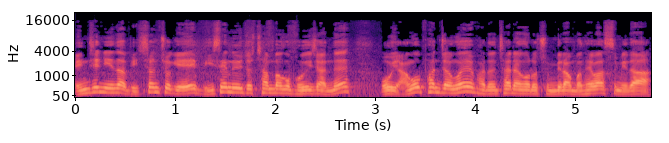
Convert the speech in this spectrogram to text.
엔진이나 미션 쪽에 미세 누 유조차 한 방울 보이지 않는 오 양호 판정을 받은 차량으로 준비를 한번 해봤습니다.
